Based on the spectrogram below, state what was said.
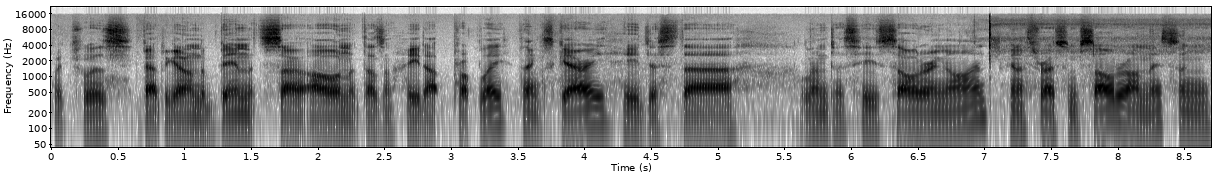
which was about to go in the bin. It's so old and it doesn't heat up properly. Thanks, Gary. He just uh, lent us his soldering iron. Going to throw some solder on this and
